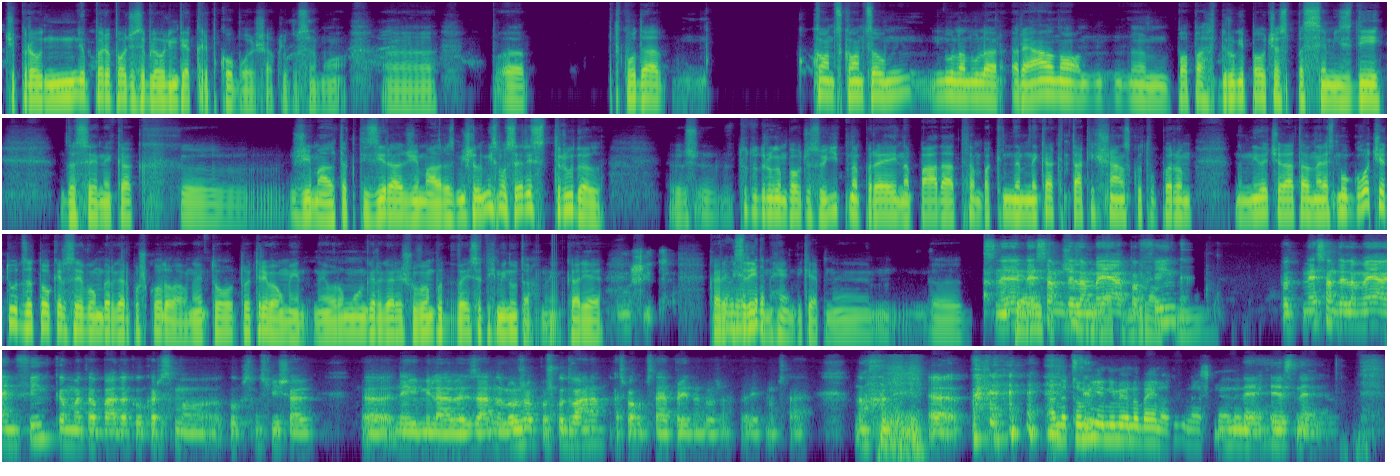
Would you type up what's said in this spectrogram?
čeprav prvi polčas je bila Olimpija krepko boljša, kljub vsemu. Uh, uh, tako da konc koncev 0-0 realno, um, pa, pa drugi polčas pa se mi zdi, da se je nekako uh, že malo taktizirali, že malo razmišljali. Mi smo se res trudili. Tudi v drugem polčasu iti naprej, napadati, ampak nam nekako takih šans kot v prvem nam ni več rad ali nares. Mogoče tudi zato, ker se je Vombergar poškodoval. Ne. To, to je treba omeniti. Vombergar je šel ven po 20 minutah, ne, kar je, mušit. Kar je izreden handicap. Ne. Uh, Ne, ne samo Delameja, pa Fink, pa ne samo Delameja in Fink, ki imata oba, kot smo, smo slišali, uh, ne bi imela zadnjo ložo poškodovana, a sploh obstaja prednja loža, verjetno obstaja. No, uh, Anatomije ni imel nobeno, nas ne. ne, jaz ne.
